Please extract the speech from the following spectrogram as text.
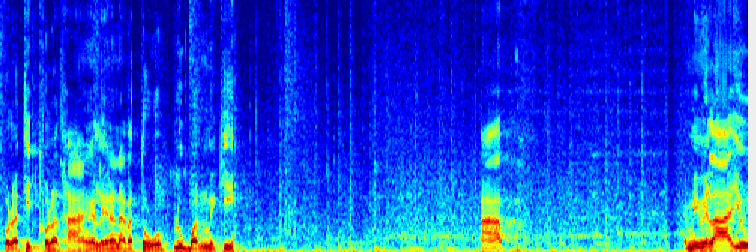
คนละทิศคนละทางกันเลยนะหนาประตูลูกบอลเมื่อกี้ปั๊บยังมีเวลาอยู่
